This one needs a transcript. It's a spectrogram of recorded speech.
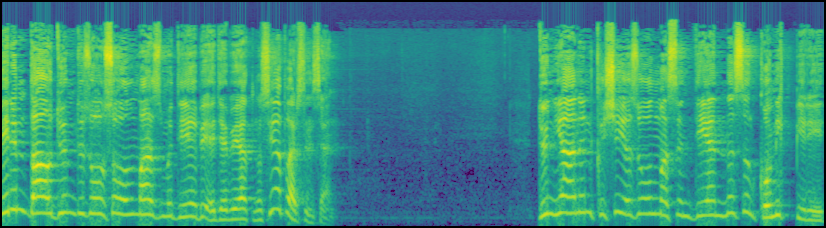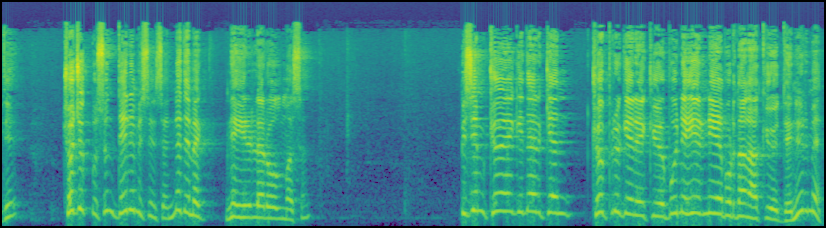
Benim dağ dümdüz olsa olmaz mı diye bir edebiyat nasıl yaparsın sen? Dünyanın kışı yazı olmasın diyen nasıl komik biriydi? Çocuk musun, deli misin sen? Ne demek nehirler olmasın? Bizim köye giderken köprü gerekiyor. Bu nehir niye buradan akıyor denir mi?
